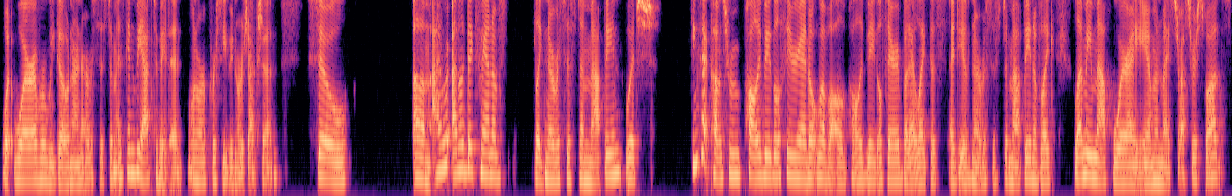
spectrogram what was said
wh- wherever we go in our nervous system is going to be activated when we're perceiving rejection. So, um, I, I'm a big fan of like nervous system mapping, which I think that comes from polyvagal theory. I don't love all of polyvagal theory, but I like this idea of nervous system mapping of like, let me map where I am in my stress response.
